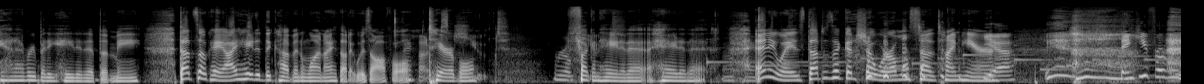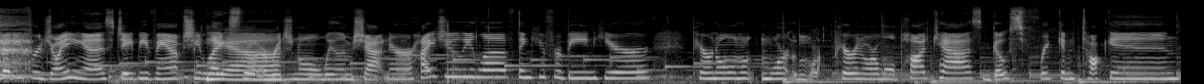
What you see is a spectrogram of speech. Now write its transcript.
man, everybody hated it but me. That's okay. I hated the Coven one. I thought it was awful, I thought it was terrible. cute. Real Fucking cute. hated it. I hated it. Okay. Anyways, was a good show. We're almost out of time here. Yeah. Thank you for everybody for joining us. JB Vamp, she likes Yeah. the original William Shatner. Hi, Julie Love. Thank you for being here. Paranormal, more, paranormal podcast, ghost freaking talking.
